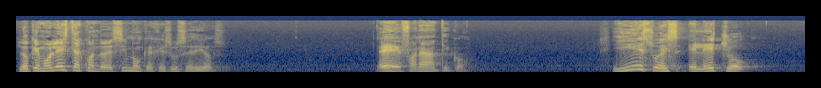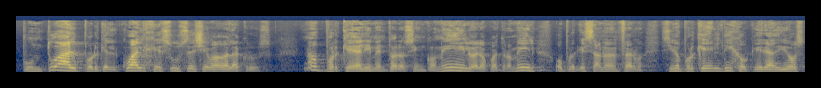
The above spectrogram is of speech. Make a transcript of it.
Lo que molesta es cuando decimos que Jesús es Dios. Es fanático. Y eso es el hecho puntual por el cual Jesús es llevado a la cruz. No porque alimentó a los cinco mil o a los cuatro mil o porque sanó enfermos, sino porque Él dijo que era Dios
